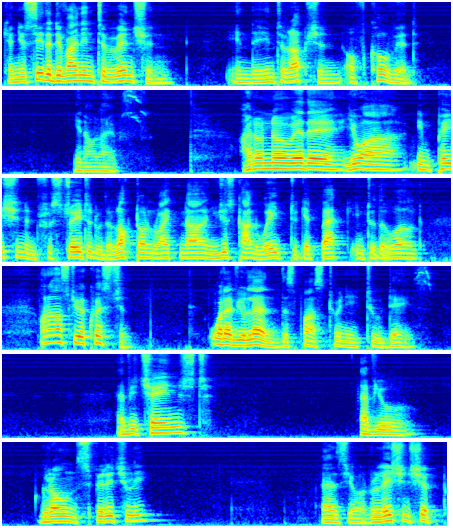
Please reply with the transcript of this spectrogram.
Can you see the divine intervention in the interruption of COVID in our lives? I don't know whether you are impatient and frustrated with the lockdown right now and you just can't wait to get back into the world. I want to ask you a question. What have you learned this past 22 days? Have you changed? Have you grown spiritually? Has your relationship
